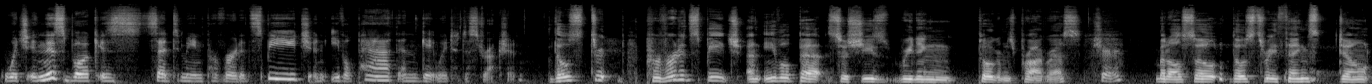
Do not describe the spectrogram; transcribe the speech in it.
which in this book is said to mean perverted speech, an evil path, and the gateway to destruction. those three perverted speech, an evil path So she's reading Pilgrim's Progress, Sure. but also those three things don't.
